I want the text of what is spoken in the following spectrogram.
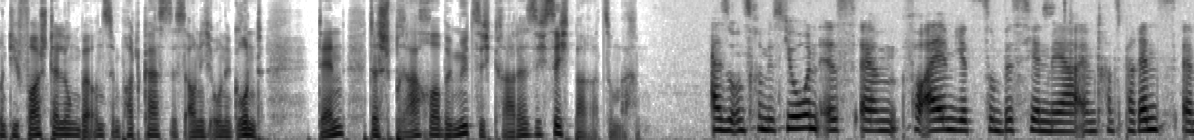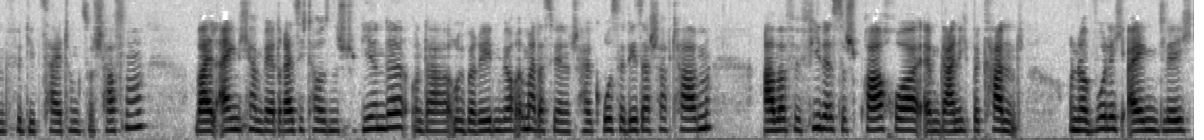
Und die Vorstellung bei uns im Podcast ist auch nicht ohne Grund, denn das Sprachrohr bemüht sich gerade, sich sichtbarer zu machen. Also unsere Mission ist ähm, vor allem jetzt so ein bisschen mehr ähm, Transparenz ähm, für die Zeitung zu schaffen, weil eigentlich haben wir 30.000 Studierende und darüber reden wir auch immer, dass wir eine total große Leserschaft haben, aber für viele ist das Sprachrohr ähm, gar nicht bekannt. Und obwohl ich eigentlich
